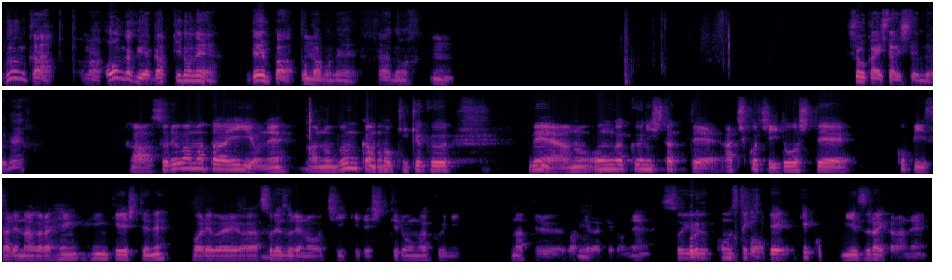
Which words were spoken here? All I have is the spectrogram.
文化、まあ音楽や楽器のね、電波とかもね、あの、うん。紹介したりしてんだよね。ああ、それはまたいいよね。あの、文化も 結局、ね、あの、音楽にしたって、あちこち移動して、コピーされながら変変形してね、我々がそれぞれの地域で知ってる音楽になってるわけだけどね。そうこれいう痕跡って結構見えづらいからね。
